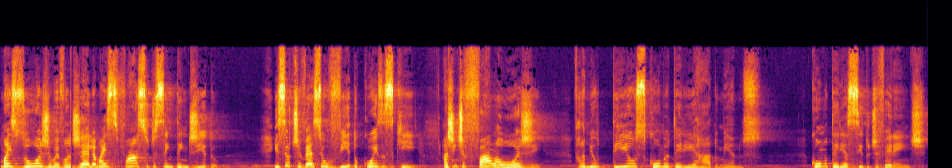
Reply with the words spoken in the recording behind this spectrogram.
Mas hoje o Evangelho é mais fácil de ser entendido. E se eu tivesse ouvido coisas que a gente fala hoje, fala, meu Deus, como eu teria errado menos. Como teria sido diferente.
